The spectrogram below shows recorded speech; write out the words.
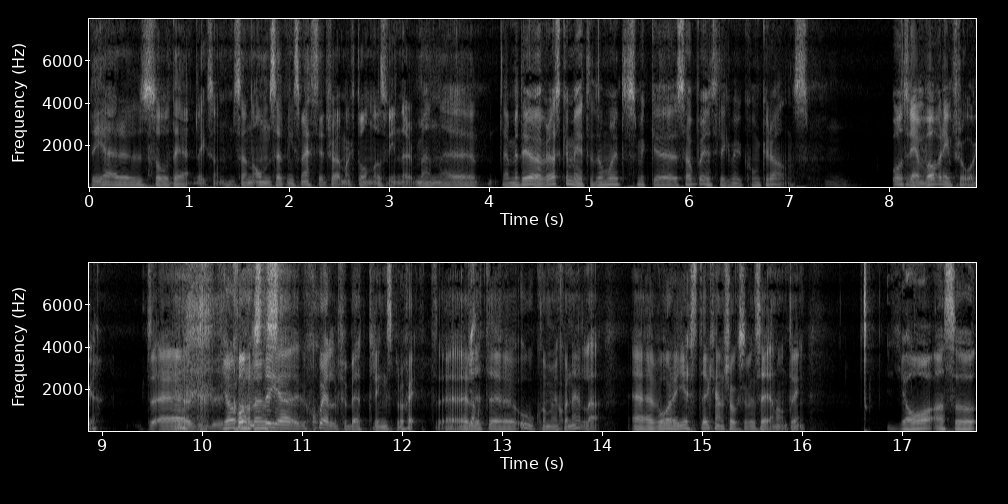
det är så det är. Liksom. Sen omsättningsmässigt tror jag McDonalds vinner. Men eh, Nej men det överraskar mig inte. De har inte så mycket, Subway har inte lika mycket konkurrens. Återigen, vad var din fråga? eh, konstiga självförbättringsprojekt. Eh, Ja. Lite okonventionella. Eh, Våra gäster kanske också vill säga någonting. Ja, alltså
